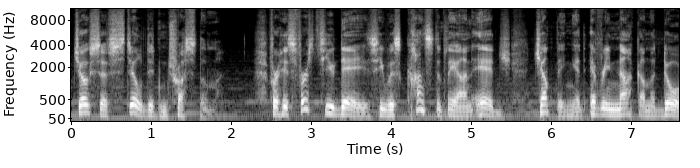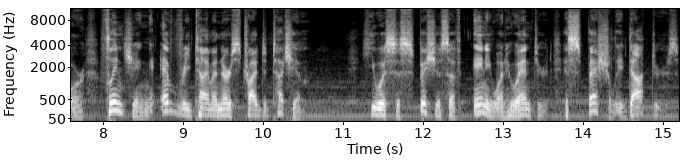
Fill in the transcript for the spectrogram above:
Joseph still didn't trust them. For his first few days, he was constantly on edge, jumping at every knock on the door, flinching every time a nurse tried to touch him. He was suspicious of anyone who entered, especially doctors.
